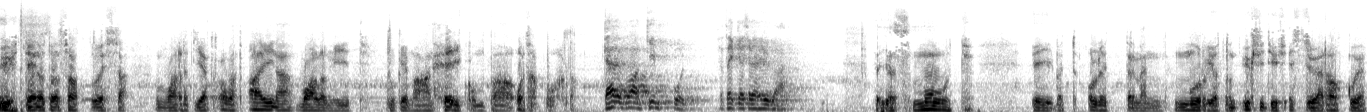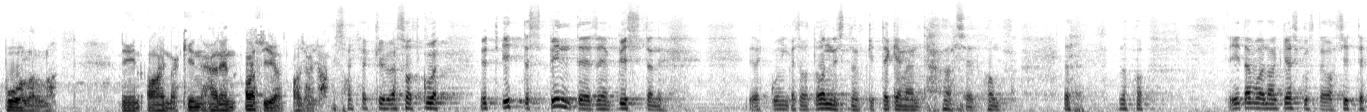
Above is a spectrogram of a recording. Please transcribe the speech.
Yhteenoton sattuessa vartijat ovat aina valmiit tukemaan heikompaa osapuolta. Käy vaan kimppuun. Se tekee sen hyvää. Ja jos muut eivät ole tämän murjotun yksityisestyä raukkuja puolella, niin ainakin hänen asianajajansa. Kyllä sä oot kuule nyt itse pinteeseen pistänyt. Ja kuinka sä oot onnistunutkin tekemään tällaisen homman. No, siitä voidaan keskustella sitten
